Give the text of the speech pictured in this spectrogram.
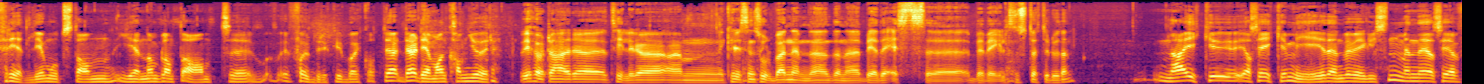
fredelige motstanden gjennom bl.a. Eh, forbrukerboikott. Det, det, er det man kan gjøre. Vi hørte her eh, tidligere um, Kristin Solberg nevne denne BDS-bevegelsen. Støtter du den? Nei, ikke, altså jeg er ikke med i den bevegelsen. Men altså jeg,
